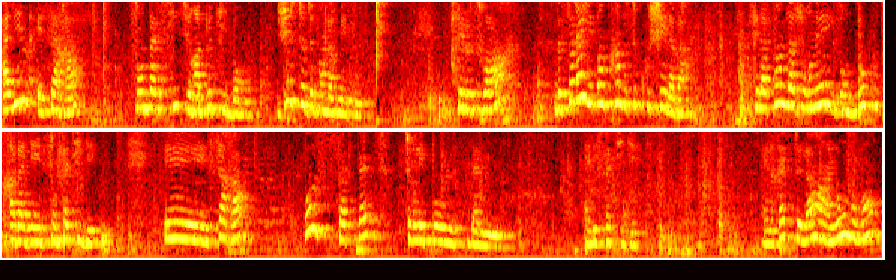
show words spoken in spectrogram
Alim et Sarah sont assis sur un petit banc, juste devant leur maison. C'est le soir, le soleil est en train de se coucher là-bas. C'est la fin de la journée, ils ont beaucoup travaillé, ils sont fatigués. Et Sarah pose sa tête sur l'épaule d'Alim. Elle est fatiguée. Elle reste là un long moment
